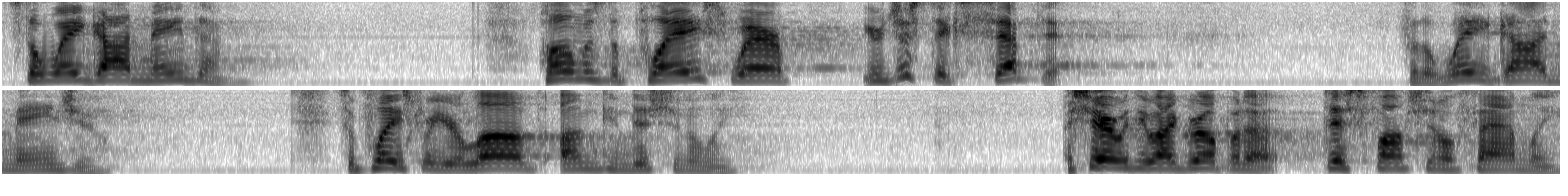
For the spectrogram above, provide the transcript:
It's the way God made them. Home is the place where you're just accepted for the way God made you. It's a place where you're loved unconditionally. I share with you, I grew up in a dysfunctional family.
